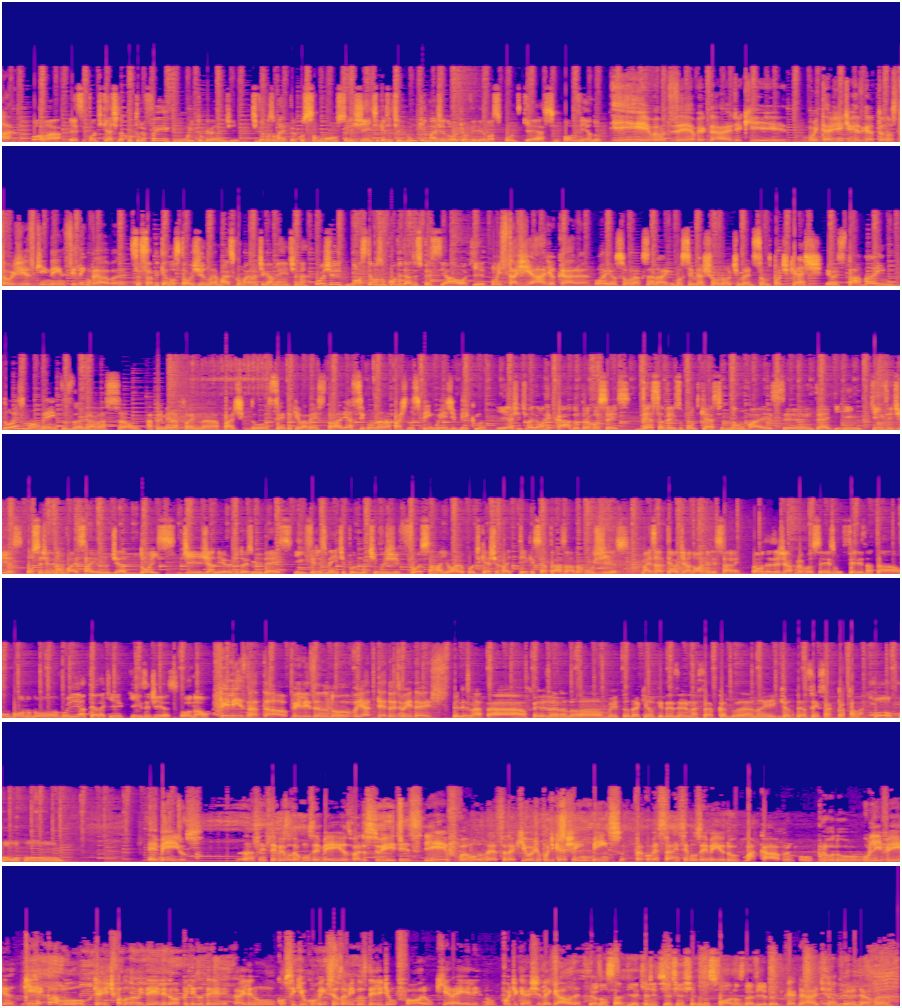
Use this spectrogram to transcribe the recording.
Olá, Olá, esse podcast da cultura foi muito grande. Tivemos uma repercussão monstro e gente que a gente nunca imaginou que ouviria o nosso podcast ouvindo. e vamos dizer a verdade que muita gente resgatou nostalgias que nem se lembrava, né? Você sabe que a nostalgia não é mais como era antigamente, né? Hoje nós temos um convidado especial aqui. Um estagiário, cara. Oi, eu sou o Léo Zanag. Você me achou na última edição do podcast? Eu estava em dois momentos da gravação. A primeira foi na parte do Senta que lá vem a história e a segunda na parte dos pinguins de Bigman. E a gente vai dar um recado pra vocês. Dessa vez o podcast não vai ser entregue em 15 dias, ou seja, ele não vai sair no dia 2 de janeiro de 2010. E, infelizmente, por motivos de força maior, o podcast vai ter que ser atrasado alguns dias. Mas até o dia 9 ele sai. Vamos desejar pra vocês um feliz Natal, um bom ano novo e até daqui 15 dias. Ou não. Feliz Natal, feliz Ano Novo e até 2010. Feliz Natal, feliz Ano Novo e tudo aquilo que desejo nessa época do ano e que eu tenho sem saco pra falar. Ho, ho, ho! E-mails. Nós recebemos alguns e-mails, vários tweets e vamos nessa, né? Que hoje o podcast é imenso. Para começar, recebemos um e-mail do Macabro, o Bruno Oliveira, que reclamou que a gente falou o nome dele, não o apelido dele. Aí ele não conseguiu convencer os amigos dele de um fórum que era ele no podcast. Legal, né? Eu não sabia que a gente já tinha chegado nos fóruns da vida. Verdade. Isso é um grande avanço.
